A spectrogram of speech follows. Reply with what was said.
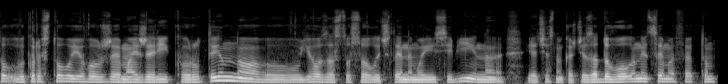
використовую його вже майже рік рутинно. Його застосовували члени моєї сім'ї. Я, чесно кажучи, задоволений цим ефектом.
